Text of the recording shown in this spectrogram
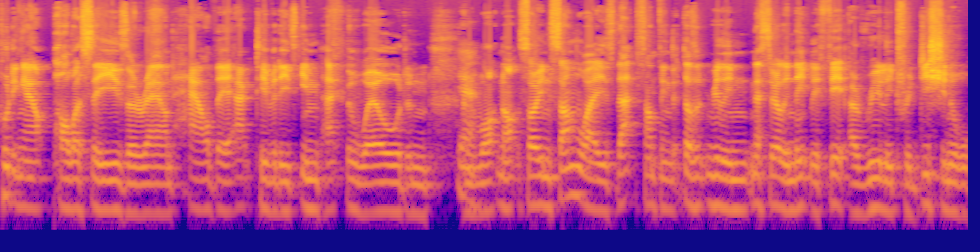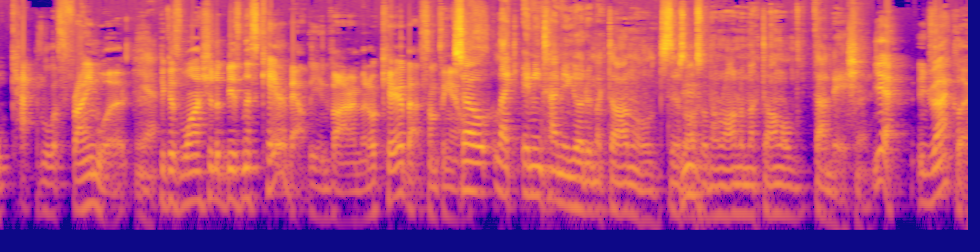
putting out policies around how their activities impact the world and, Yeah. and whatnot. So in some ways, that's something that doesn't really necessarily neatly fit a really traditional capitalist framework. Yeah. Because why should a business care about the environment or care about something else? So, like anytime you go to McDonald's, there's hmm. also the Ronald McDonald Foundation. yeah, exactly.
